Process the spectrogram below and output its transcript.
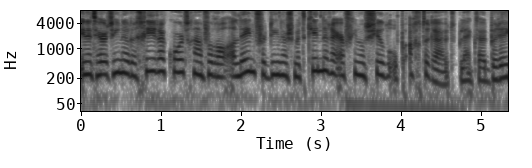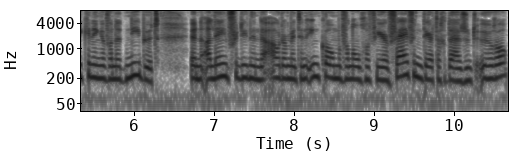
In het herziene regeerakkoord gaan vooral alleenverdieners met kinderen er financieel op achteruit, blijkt uit berekeningen van het Nibud. Een alleenverdienende ouder met een inkomen van ongeveer 35.000 euro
